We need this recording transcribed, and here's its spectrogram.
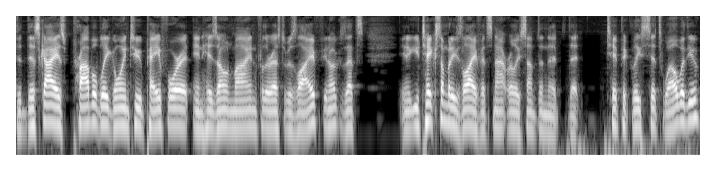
th- this guy is probably going to pay for it in his own mind for the rest of his life. You know, because that's, you know, you take somebody's life, it's not really something that that typically sits well with you.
